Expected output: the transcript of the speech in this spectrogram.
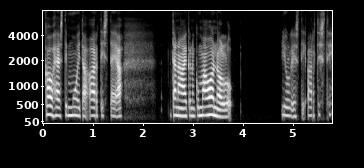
kauheasti muita artisteja tänä aikana, kun mä oon ollut julkisesti artisti,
